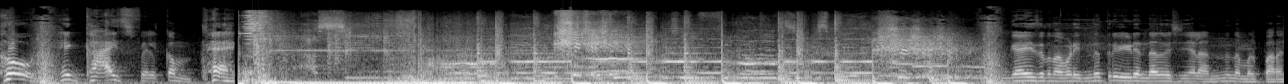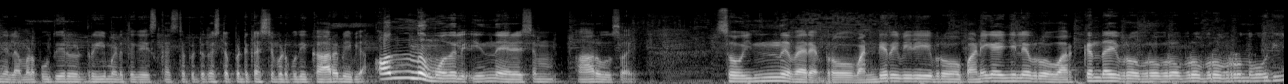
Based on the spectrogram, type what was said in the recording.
Oh, hey guys, welcome back. Guys അപ്പോൾ നമ്മുടെ ഇന്നത്തെ വീഡിയോ എന്താന്ന് വെച്ച് കഴിഞ്ഞാൽ അന്ന് നമ്മൾ പറഞ്ഞില്ല നമ്മളെ പുതിയൊരു ഡ്രീം എടുത്ത് ഗൈസ് കഷ്ടപ്പെട്ട് കഷ്ടപ്പെട്ട് കഷ്ടപ്പെട്ട് പുതിയ കാർ ബേബി അന്ന് മുതൽ ഇന്ന് ഏകദേശം ആറ് ദിവസമായി സോ ഇന്ന് വരെ ബ്രോ വണ്ടി റിവീൽ ചെയ്യ് ബ്രോ പണി കഴിഞ്ഞില്ലേ ബ്രോ വർക്ക് എന്തായി bro bro bro bro bro bro എന്നുള്ള ഒരേ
